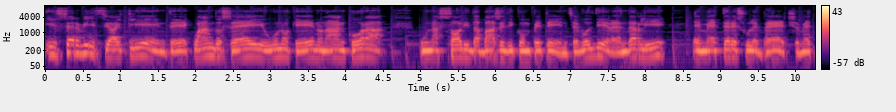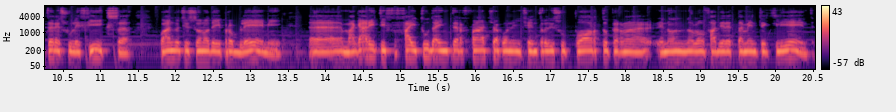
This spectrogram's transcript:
il servizio al cliente, quando sei uno che non ha ancora una solida base di competenze, vuol dire andare lì e mettere sulle patch, mettere sulle fix, quando ci sono dei problemi, eh, magari ti fai tu da interfaccia con il centro di supporto per, e non, non, lo fa direttamente il cliente.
